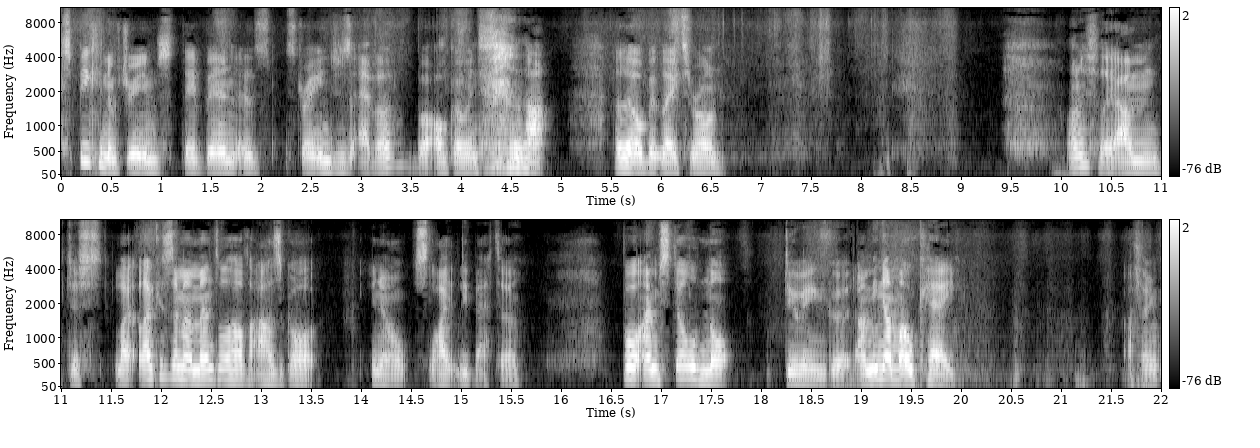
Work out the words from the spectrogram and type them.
Speaking of dreams, they've been as strange as ever, but I'll go into that a little bit later on. Honestly, I'm just like like I said, my mental health has got you know, slightly better. But I'm still not doing good. I mean, I'm okay. I think.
